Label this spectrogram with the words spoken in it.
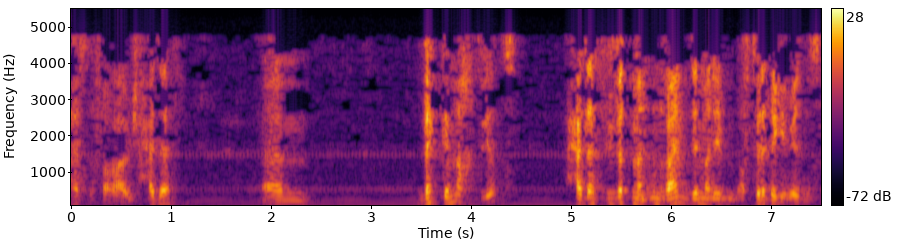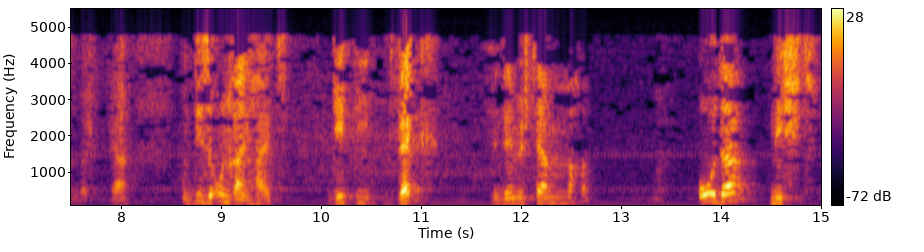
heißt auf Arabisch, Hadath, ähm, weggemacht wird? Hadath, wie wird man unrein, indem man eben auf Toilette gewesen ist zum Beispiel. Ja? Und diese Unreinheit, geht die weg indem ich Thermum mache? Oder nicht?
